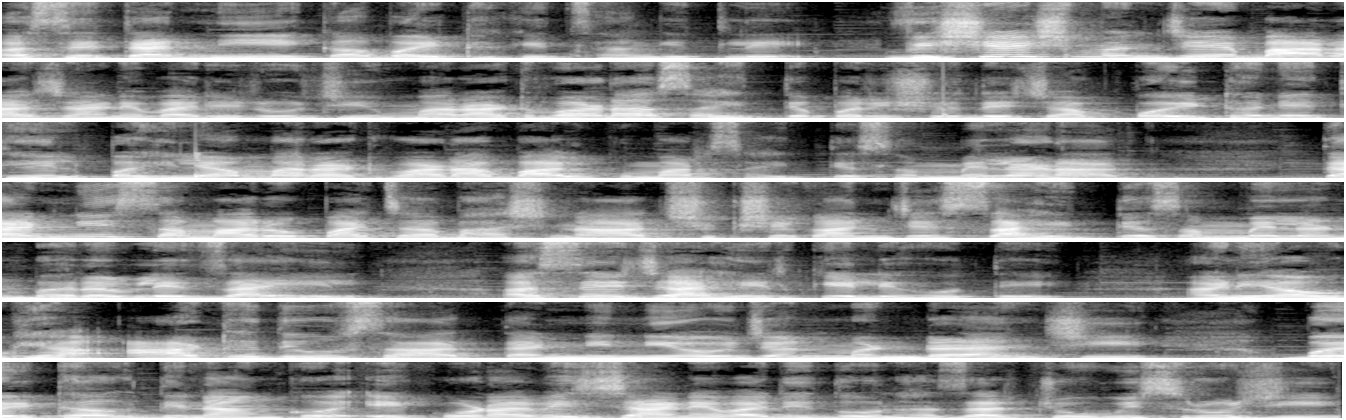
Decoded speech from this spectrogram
असे त्यांनी एका बैठकीत सांगितले. विशेष म्हणजे बारा जानेवारी रोजी मराठवाडा साहित्य परिषदेच्या पैठण येथील पहिल्या मराठवाडा बालकुमार साहित्य संमेलनात त्यांनी समारोपाच्या भाषणात शिक्षकांचे साहित्य संमेलन भरवले जाईल असे जाहीर केले होते. आणि अवघ्या आठ दिवसात त्यांनी नियोजन मंडळांची बैठक दिनांक एकोणावीस जानेवारी दोन हजार चोवीस रोजी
